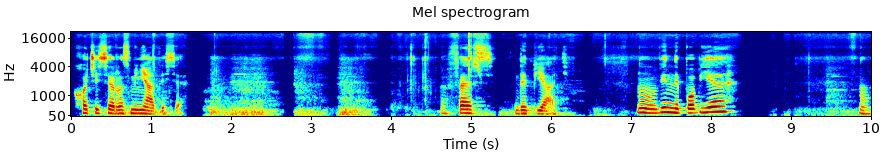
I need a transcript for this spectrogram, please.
хочеться розмінятися. Ферзь d5. Ну, він не поб'є. Ну.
